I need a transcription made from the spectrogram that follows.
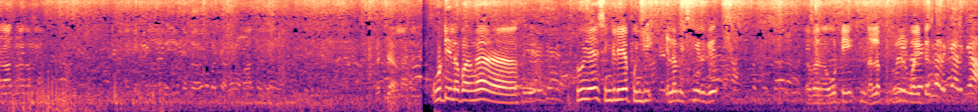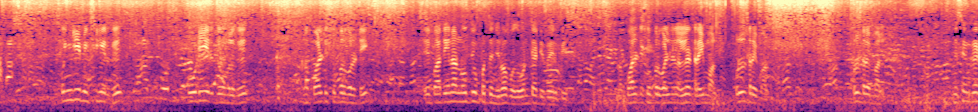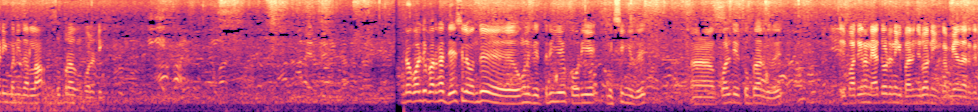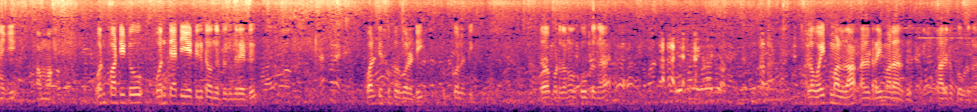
ஊட்டியில் பாருங்க டூ ஏ சிங்கிளியே புஞ்சி. எல்லாம் மிக்சிங் இருக்கு. இங்க பாருங்க ஊட்டி. நல்ல ஃபுல் ஒயிட்டு புங்கி மிக்சிங் இருக்கு. கூடி இருக்கு உங்களுக்கு. நல்ல குவாலிட்டி சூப்பர் குவாலிட்டி இது பார்த்தீங்கன்னா நூற்றி முப்பத்தஞ்சு ரூபா போகுது ஒன் தேர்ட்டி ஃபைவ் ருபீஸ் நல்ல குவாலிட்டி சூப்பர் குவாலிட்டி நல்ல ட்ரை மால் ஃபுல் ட்ரை மால் ஃபுல் ட்ரை மால் மிஷின் கிரேடிங் பண்ணி தரலாம். சூப்பராக இருக்கும் குவாலிட்டி இந்த குவாலிட்டி பாருங்கள் தேசியில் வந்து உங்களுக்கு three A four A mixing இது. குவாலிட்டி சூப்பராக இருக்குது. இது பார்த்தீங்கன்னா நேற்றோட இன்னைக்கு பதினஞ்சு ரூபா நீங்கள் கம்மியாக தான் இருக்குது இன்னைக்கு. ஆமாம் one forty two one thirty eight கிட்டே வந்துட்டு இருக்குது rate quality super quality good quality தேவைப்படுறவங்க கூப்பிடுங்க. நல்ல ஒயிட் மால் தான் நல்ல ட்ரை மாலாக இருக்குது பார்த்துட்டு கூப்பிடுங்க.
